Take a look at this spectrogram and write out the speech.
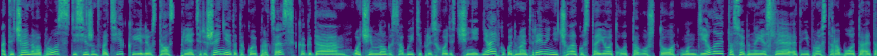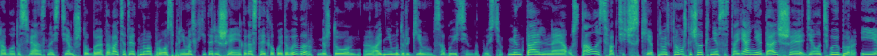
Отвечая на вопрос, decision fatigue или усталость принятия решения — это такой процесс, когда очень много событий происходит в течение дня, и в какой-то момент времени человек устает от того, что он делает, особенно если это не просто работа, а это работа связана с тем, чтобы давать ответы на вопрос, принимать какие-то решения. Когда стоит какой-то выбор между э, одним и другим событием, допустим, ментальная усталость фактически приводит к тому, что человек не в состоянии дальше делать выбор. И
